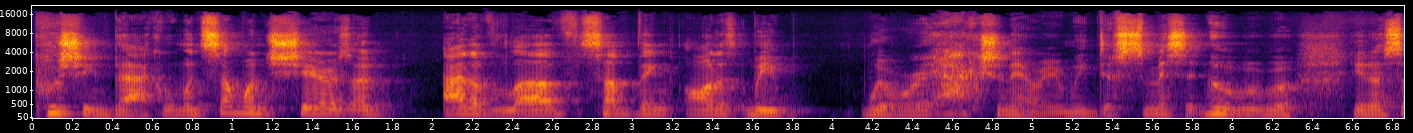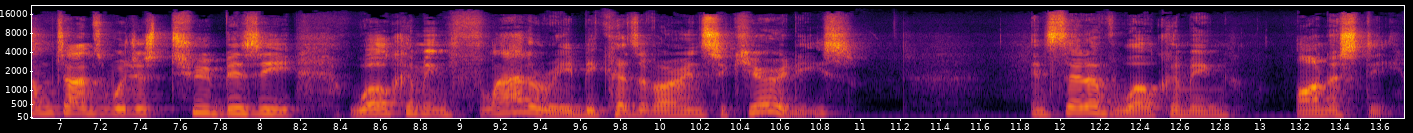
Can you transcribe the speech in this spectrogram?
pushing back. When someone shares an, out of love something honest, we we're reactionary and we dismiss it. You know, sometimes we're just too busy welcoming flattery because of our insecurities instead of welcoming honesty.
